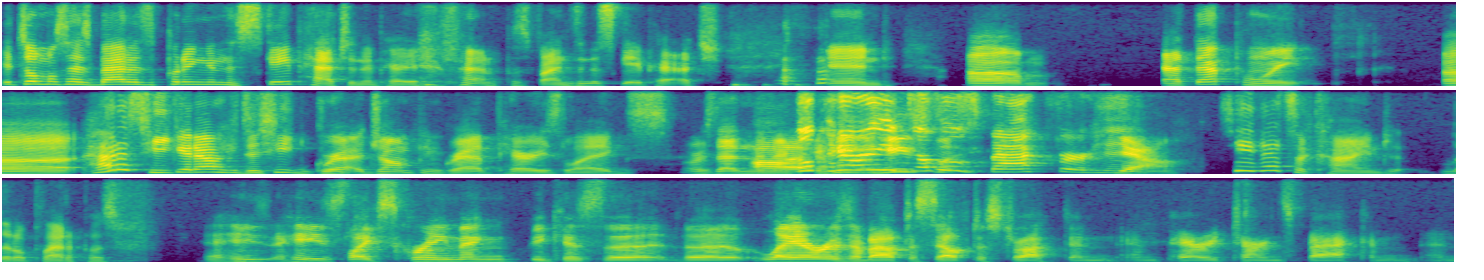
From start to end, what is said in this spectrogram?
it's almost as bad as putting an escape hatch in the Perry the Platypus finds an escape hatch, and um, at that point. Uh, how does he get out? Does he gra- jump and grab Perry's legs, or is that in the Uh, next? Well. Perry he's the- doubles back for him. Yeah. See, that's a kind little platypus. Yeah, he's he's like screaming because the the lair is about to self destruct, and and Perry turns back and and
